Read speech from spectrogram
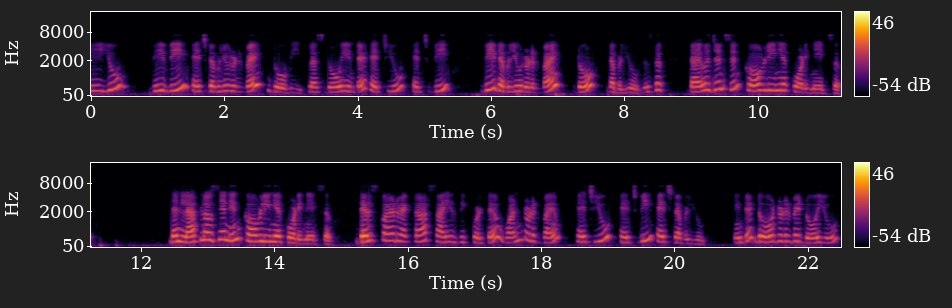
vu, vv, hw divided by dou v plus dou into hu, hv, vw divided by dou w. This is the divergence in curvilinear coordinates. Then Laplacian in curvilinear coordinates. Del squared vector psi is equal to 1 divided by hu, hv, hw into dou divided by dou u.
